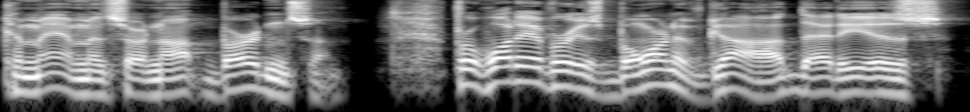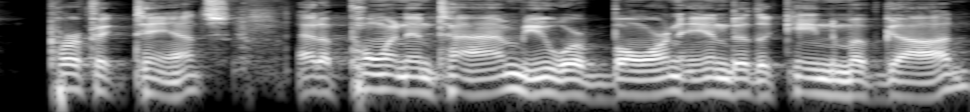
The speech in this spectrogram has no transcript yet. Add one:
commandments are not burdensome. For whatever is born of God, that is perfect tense. At a point in time, you were born into the kingdom of God.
